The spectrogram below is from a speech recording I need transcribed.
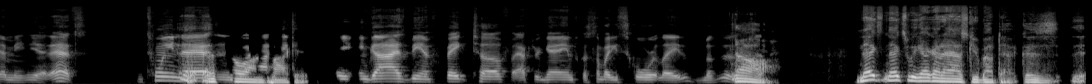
I mean, yeah, that's between that that's and so pocket and guys being fake tough after games because somebody scored late. No. Next next week, I gotta ask you about that because I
